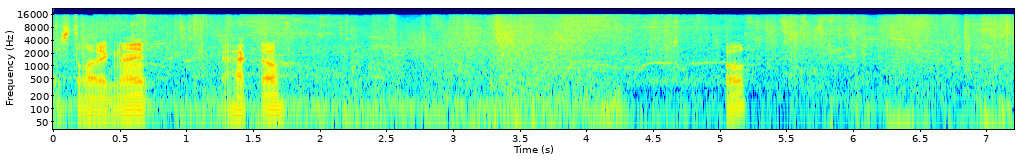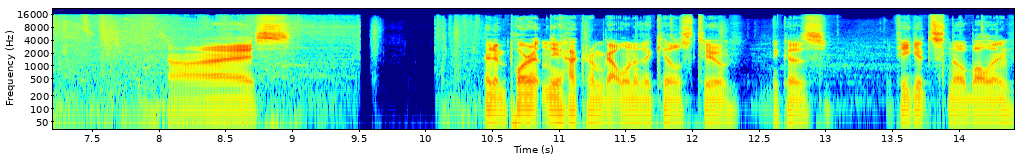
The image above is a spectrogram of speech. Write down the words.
They still had Ignite. The heck, though. Both. Nice. And importantly, Hecarim got one of the kills too, because if he gets snowballing,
